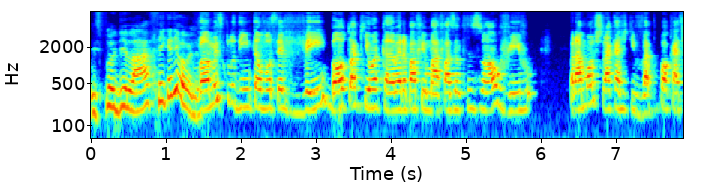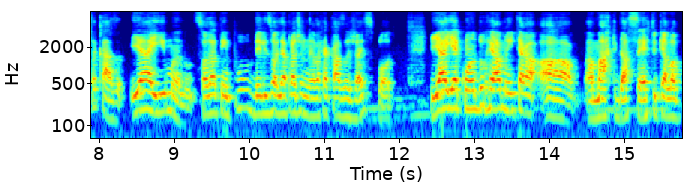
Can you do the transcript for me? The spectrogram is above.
é... explodir lá, fica de olho. Vamos explodir, então você vem, bota aqui uma câmera para filmar, fazer uma transmissão ao vivo para mostrar que a gente vai pipocar essa casa. E aí, mano, só dá tempo deles olhar pra janela que a casa já explode. E aí é quando realmente a, a, a Mark dá certo e que ela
